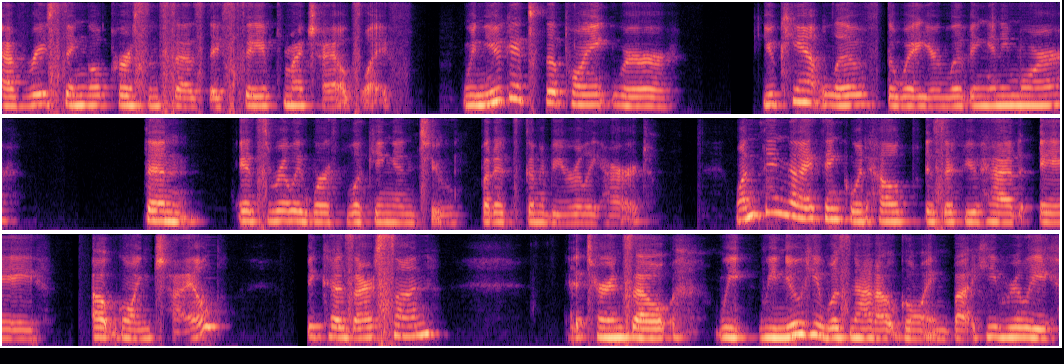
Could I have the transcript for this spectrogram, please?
every single person says they saved my child's life. When you get to the point where you can't live the way you're living anymore, then it's really worth looking into, but it's going to be really hard. One thing that I think would help is if you had a outgoing child, because our son, it turns out we, we knew he was not outgoing, but he really,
